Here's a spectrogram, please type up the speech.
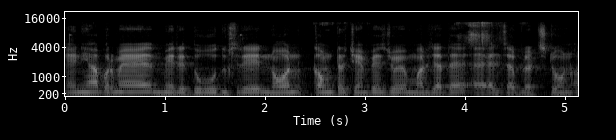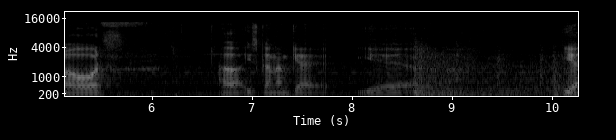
एंड यहाँ पर मैं मेरे दो दूसरे नॉन काउंटर चैम्पियंस जो है मर जाता है एल्सा ब्लड स्टोन और आ, इसका नाम क्या है? ये या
